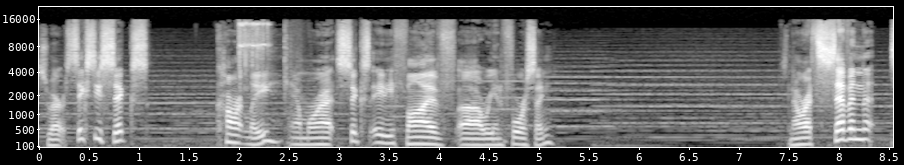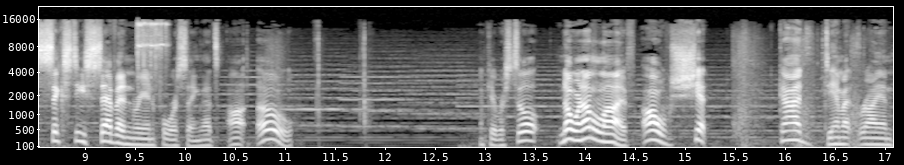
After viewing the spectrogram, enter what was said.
So we're at 66 currently, and we're at 685 uh, reinforcing. So now we're at 767 reinforcing. That's... Uh, oh. Okay, we're still... No, we're not alive. Oh, shit. God damn it, Ryan.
